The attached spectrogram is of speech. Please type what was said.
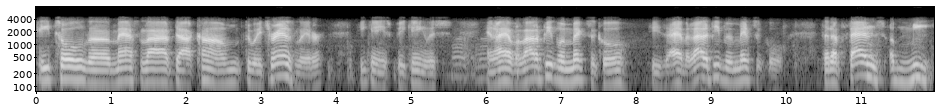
He told uh, MassLive.com through a translator, he can't speak English, and I have a lot of people in Mexico. He's I have a lot of people in Mexico that are fans of me,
